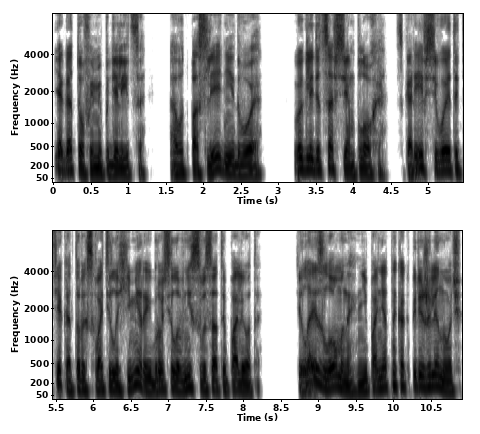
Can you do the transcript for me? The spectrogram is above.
я готов ими поделиться. А вот последние двое Выглядят совсем плохо. Скорее всего, это те, которых схватила Химера и бросила вниз с высоты полета. Тела изломаны, непонятно, как пережили ночь.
